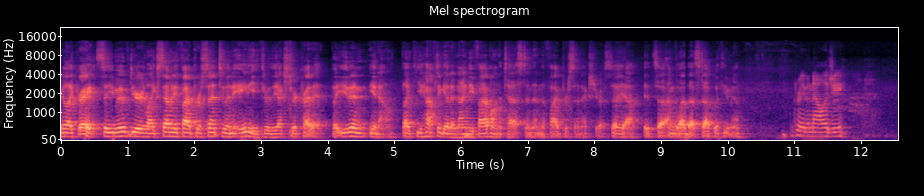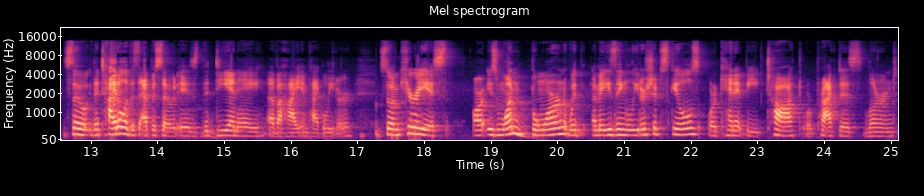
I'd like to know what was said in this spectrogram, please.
You're like, great. So you moved your like 75% to an 80 through the extra credit, but you didn't, you know, like you have to get a 95 on the test and then the 5% extra. So yeah, it's, uh, I'm glad that stuck with you, man. Great analogy. So the title of this episode is the DNA of a high impact leader. So I'm curious, are is one born with amazing leadership skills or can it be taught or practiced, learned?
